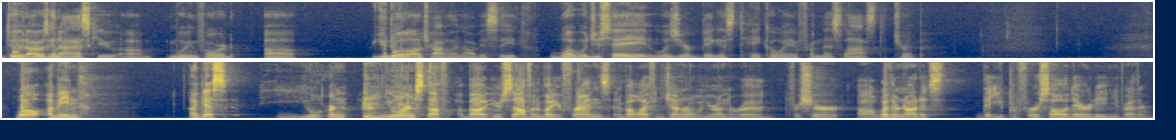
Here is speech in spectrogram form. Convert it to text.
dude, I was gonna ask you, um, moving forward, uh, you do a lot of traveling, obviously. What would you say was your biggest takeaway from this last trip? Well, I mean, I guess you learn you learn stuff about yourself and about your friends and about life in general when you're on the road for sure. Uh, whether or not it's that you prefer solidarity and you'd rather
